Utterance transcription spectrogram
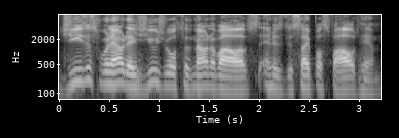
Jesus went out as usual to the Mount of Olives, and his disciples followed him.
